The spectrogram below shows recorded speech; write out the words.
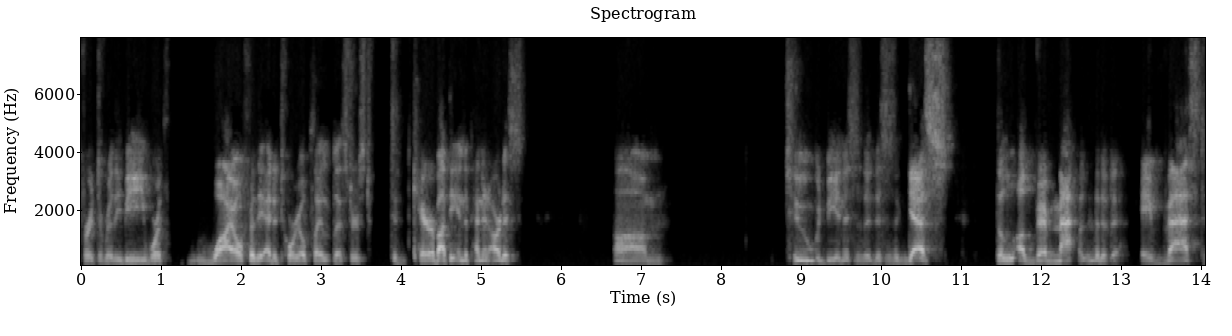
for it to really be worthwhile for the editorial playlisters to, to care about the independent artists. Um, two would be, and this is a, this is a guess, the a, a vast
